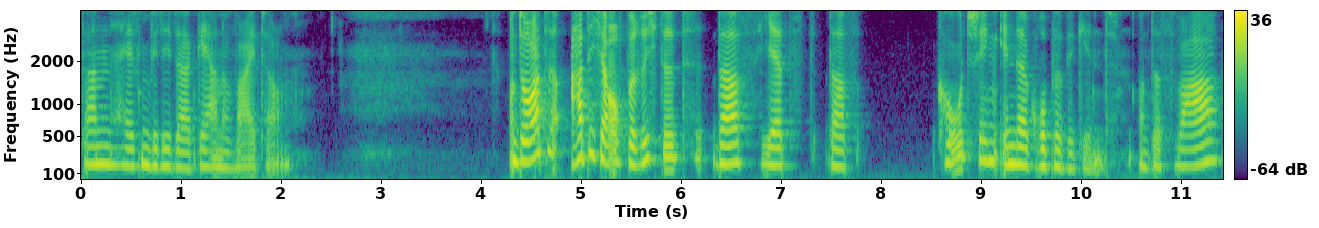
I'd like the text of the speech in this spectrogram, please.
dann helfen wir dir da gerne weiter. Und dort hatte ich ja auch berichtet, dass jetzt das Coaching in der Gruppe beginnt. Und das war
